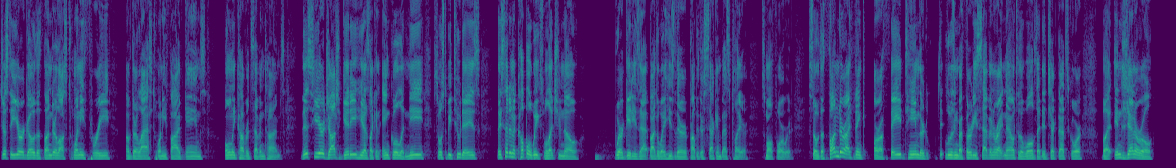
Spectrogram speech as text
Just a year ago, the Thunder lost 23 of their last 25 games, only covered seven times. This year, Josh Giddey, he has like an ankle, a knee, supposed to be two days. They said in a couple weeks, we'll let you know where Giddey's at. By the way, he's their probably their second best player, small forward. So the Thunder, I think, are a fade team. They're losing by 37 right now to the Wolves. I did check that score, but in general,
